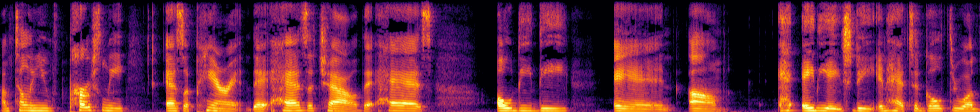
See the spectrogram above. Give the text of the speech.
i'm telling you personally as a parent that has a child that has odd and um ADHD and had to go through a,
